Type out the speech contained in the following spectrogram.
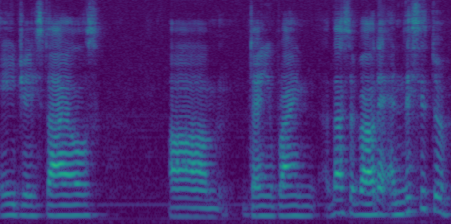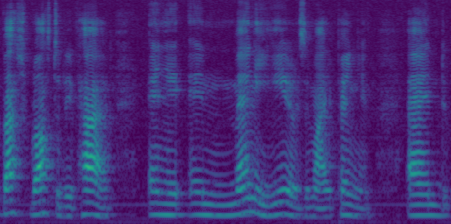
AJ Styles, um, Daniel Bryan. That's about it. And this is the best roster they've had in in many years, in my opinion. And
